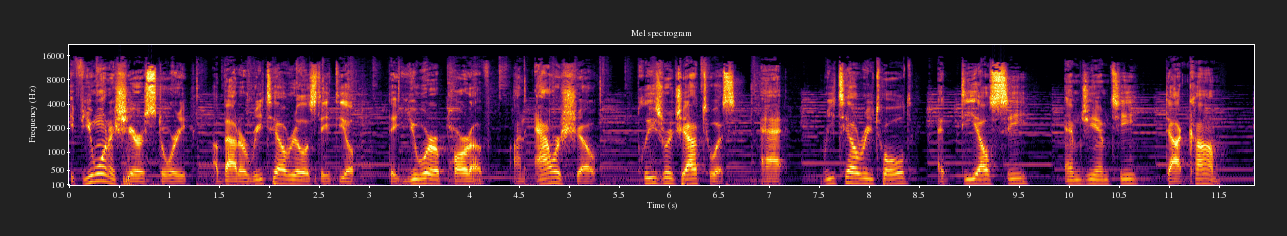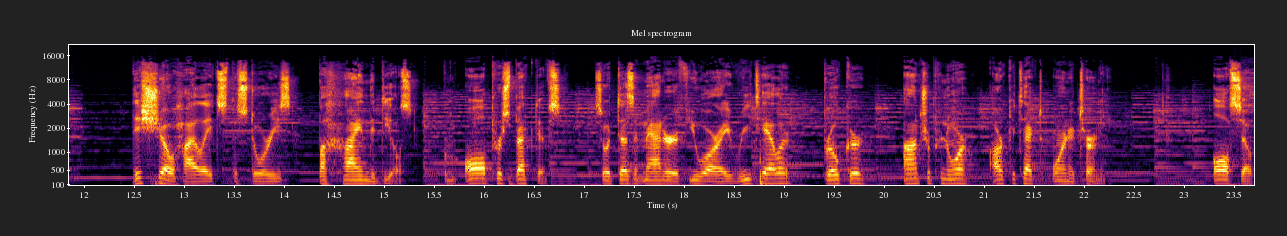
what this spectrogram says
If you want to share a story about a retail real estate deal that you were a part of on our show, please reach out to us at retailretold at dlcmgmt.com. This show highlights the stories behind the deals from all perspectives, so it doesn't matter if you are a retailer, broker, entrepreneur, architect, or an attorney. Also,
